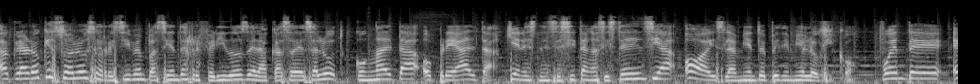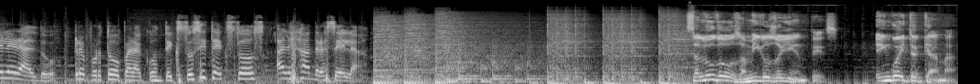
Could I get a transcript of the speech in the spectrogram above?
aclaró que solo se reciben pacientes referidos de la casa de salud, con alta o prealta, quienes necesitan asistencia o aislamiento epidemiológico. Fuente El Heraldo. Reportó para Contextos y Textos Alejandra Cela. Saludos amigos oyentes. En Guaitacama,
